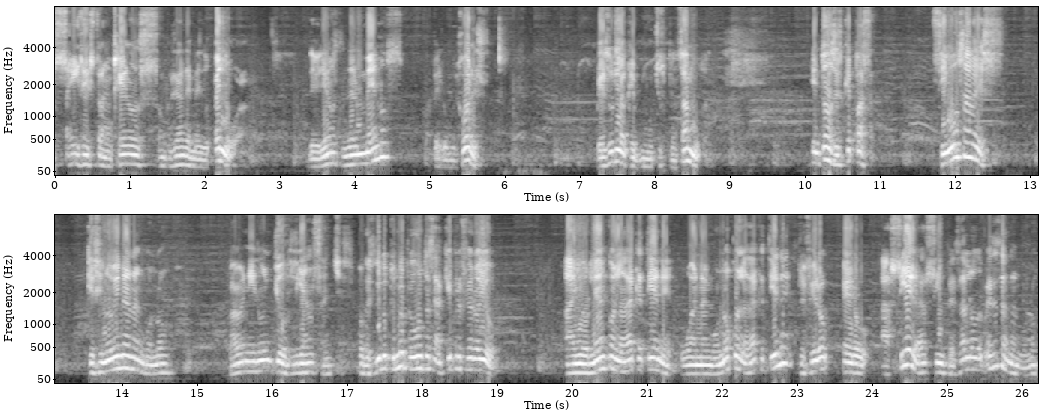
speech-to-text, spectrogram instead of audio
seis extranjeros, aunque sean de medio pelo. Deberíamos tener menos, pero mejores. Eso es lo que muchos pensamos. Entonces, ¿qué pasa? Si vos sabes que si no viene a Nangonó, va a venir un Jorlián Sánchez. Porque si tú me preguntas a qué prefiero yo, a Jorlián con la edad que tiene o a Nangonó con la edad que tiene, prefiero, pero a ciegas, sin pensarlo dos veces, a Nangonó.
